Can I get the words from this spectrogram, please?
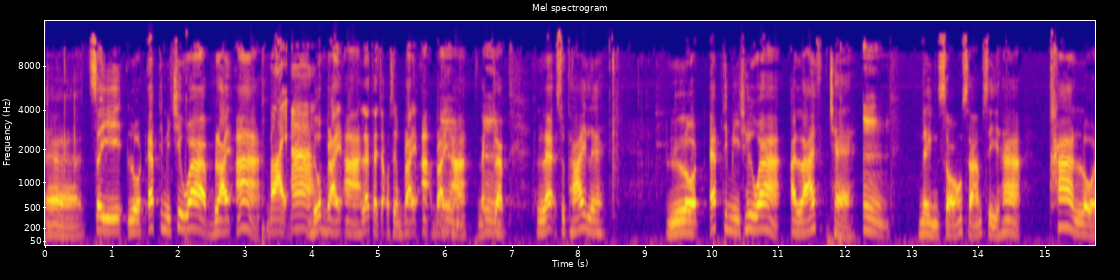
เอ่อสี่โหลดแอปที่มีชื่อว่า b r i a บลายอ้าหรือว่า b r i a แล้วแต่จะเอาเสียง b r i a b r i a นะครับ และสุดท้ายเลย โหลดแอปที่มีชื่อว่า Alive Share อืม1 2 3 4 5 ถ้าโหลด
